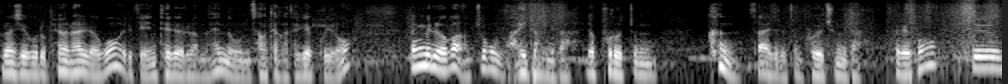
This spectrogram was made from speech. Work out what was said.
그런 식으로 표현하려고 이렇게 인테리어를 한번 해놓은 상태가 되겠고요. 백밀러가 조금 와이드합니다. 옆으로 좀 큰 사이즈를 좀 보여줍니다. 그리고 쭉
